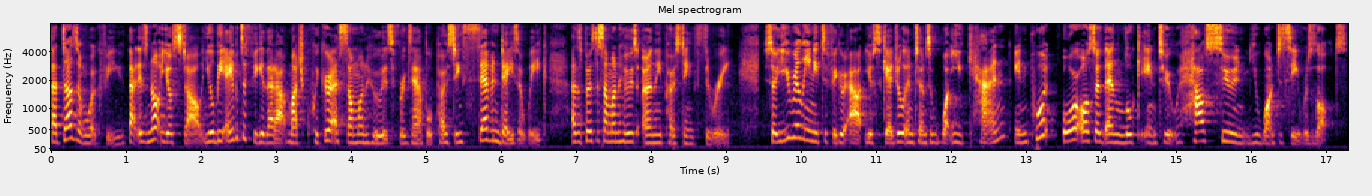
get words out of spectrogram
that doesn't work for you, that is not your style. You'll be able to figure that out much quicker as someone who is, for example, posting seven days a week, as opposed to someone who is only posting three. So you really need to figure out your schedule in terms of what you can input, or also then look into how soon you want to see results.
